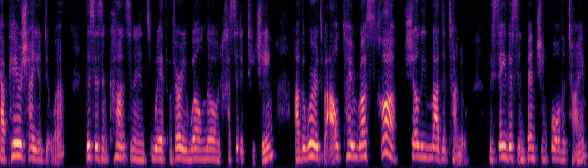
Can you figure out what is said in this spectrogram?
Kapir Shayadua, This is in consonance with a very well-known Hasidic teaching on the words "Ba'al sheli madatanu." We say this in benching all the time.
